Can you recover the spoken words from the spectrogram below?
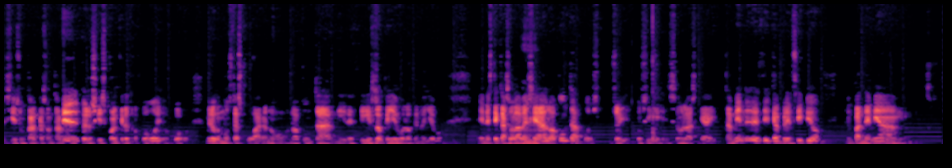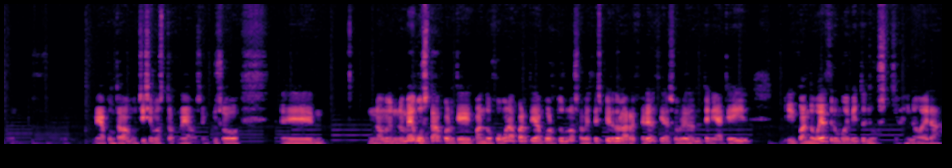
si es un Carcassonne también, pero si es cualquier otro juego, yo juego. A lo que me gusta es jugar, no, no apuntar ni decir lo que llevo, lo que no llevo. En este caso la BGA lo apunta, pues, pues, oye, pues sí, son las que hay. También he de decir que al principio, en pandemia, me apuntaba muchísimos torneos, incluso eh, no, no, me gusta porque cuando juego una partida por turnos a veces pierdo la referencia sobre dónde tenía que ir y cuando voy a hacer un movimiento digo, hostia, ahí no era.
